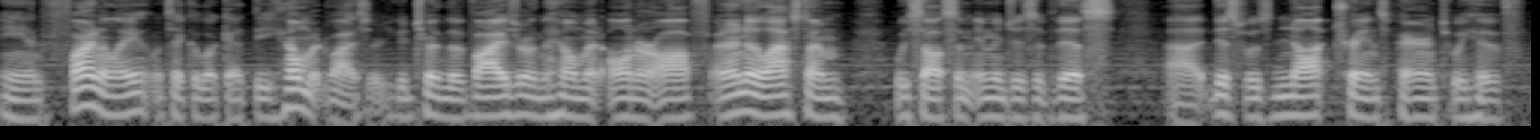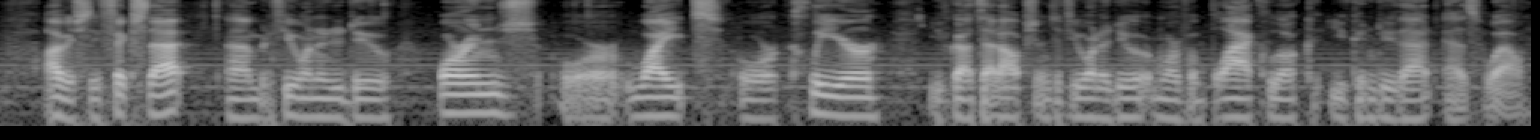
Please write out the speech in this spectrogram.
And finally, we'll take a look at the helmet visor. You can turn the visor and the helmet on or off. And I know last time we saw some images of this. Uh, this was not transparent. We have obviously fixed that. Um, but if you wanted to do orange or white or clear, you've got that option. If you want to do it more of a black look, you can do that as well.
